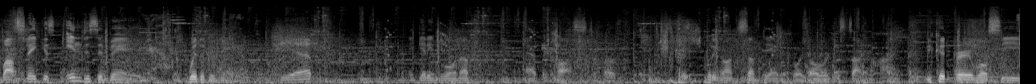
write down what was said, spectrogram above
while Snake is in disadvantage with a grenade Yep. and getting blown up at the cost of putting on some damage while he's already stuck behind. You could very well see,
